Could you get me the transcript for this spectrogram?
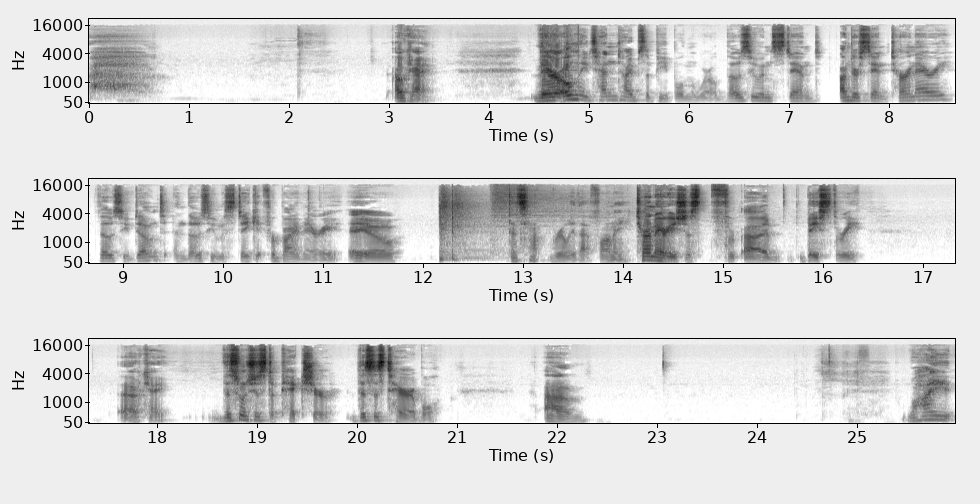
okay. There are only 10 types of people in the world those who understand, understand ternary, those who don't, and those who mistake it for binary. Ayo. That's not really that funny. Ternary is just th- uh, base 3. Okay. This one's just a picture. This is terrible. Um, why?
